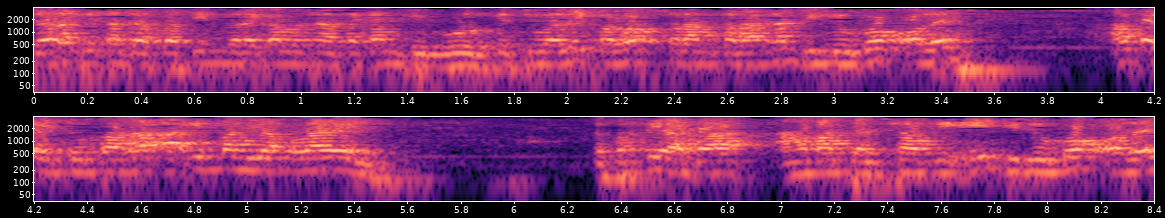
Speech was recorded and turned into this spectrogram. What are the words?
Jarang kita dapati mereka mengatakan jumhur kecuali kalau terang-terangan didukung oleh apa itu para aimah yang lain. Seperti apa? Ahmad dan Syafi'i didukung oleh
